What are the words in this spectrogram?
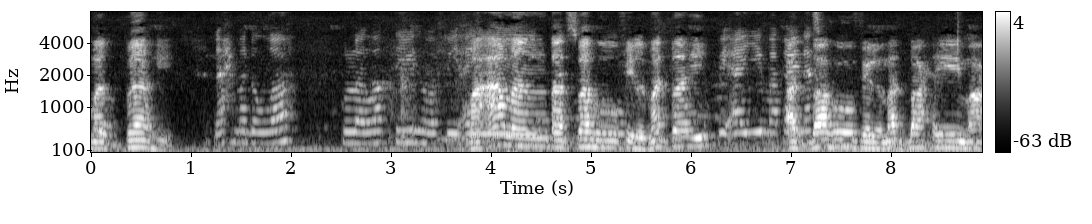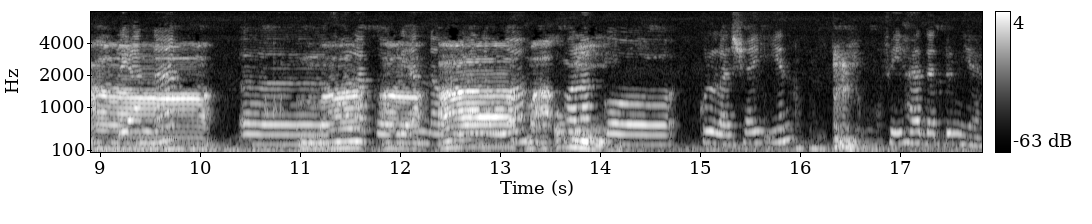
matbahi Nahmadullah kula waqtin wa fi ayyi ma'aman tatbahu fil matbahi fi ayyi makanas adbahu fil matbahi ma'a. Ma- khalaqa li anna Allah khalaqa kulla syai'in fi hadad dunya.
